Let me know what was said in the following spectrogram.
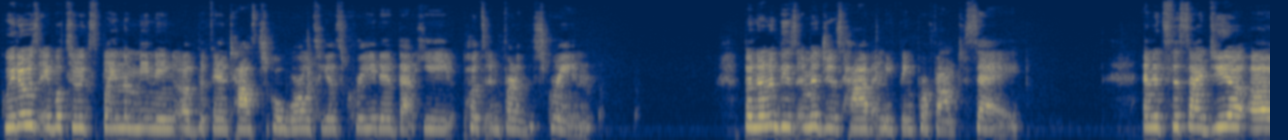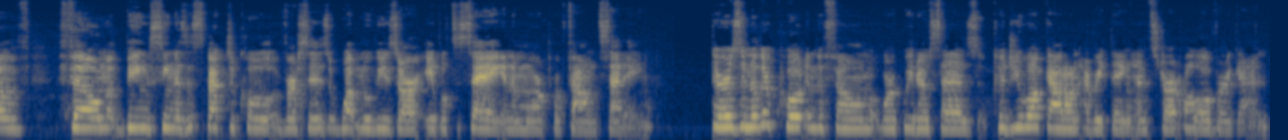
Guido is able to explain the meaning of the fantastical world he has created that he puts in front of the screen. But none of these images have anything profound to say. And it's this idea of film being seen as a spectacle versus what movies are able to say in a more profound setting. There is another quote in the film where Guido says, Could you walk out on everything and start all over again?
